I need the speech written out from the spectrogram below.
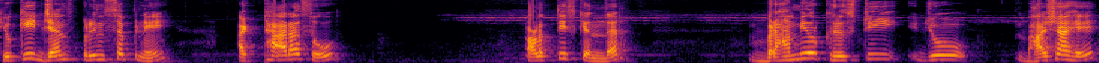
क्योंकि जेम्स प्रिंसेप ने 1838 के अंदर ब्राह्मी और ख्रिस्टी जो भाषा है,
